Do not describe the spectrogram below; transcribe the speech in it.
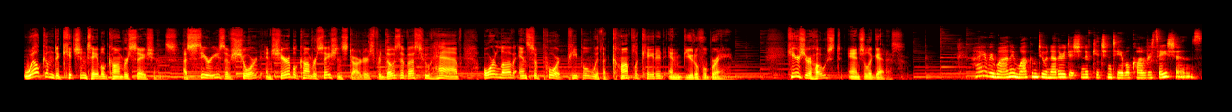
Welcome to Kitchen Table Conversations, a series of short and shareable conversation starters for those of us who have or love and support people with a complicated and beautiful brain. Here's your host, Angela Geddes. Hi, everyone, and welcome to another edition of Kitchen Table Conversations.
